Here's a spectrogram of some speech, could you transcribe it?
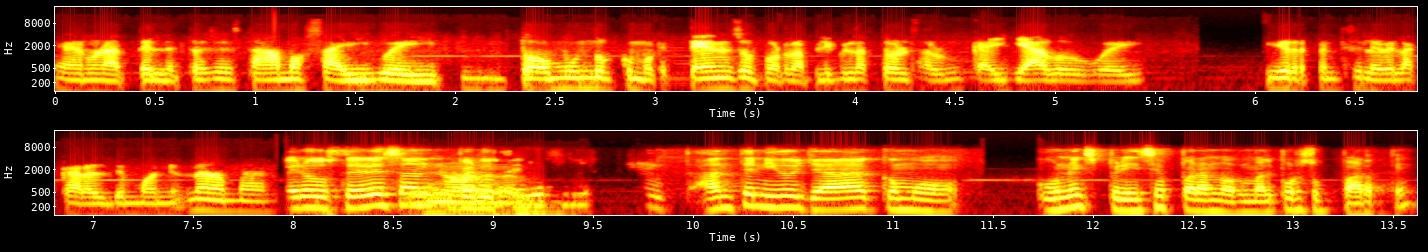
En una tele. Entonces estábamos ahí, güey. y Todo el mundo como que tenso por la película, todo el salón callado, güey. Y de repente se le ve la cara al demonio. Nada más. Pero ustedes han, No, pero no, no. ustedes han tenido ya como una experiencia paranormal por su parte.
